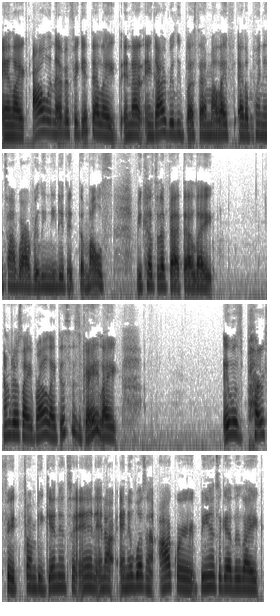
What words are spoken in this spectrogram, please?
And like I will never forget that. Like and that and God really blessed that in my life at a point in time where I really needed it the most because of the fact that like I'm just like, bro, like this is great. Like it was perfect from beginning to end and I and it wasn't awkward being together like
